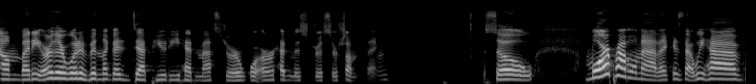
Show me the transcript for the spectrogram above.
somebody, or there would have been like a deputy headmaster or, or headmistress or something. So, more problematic is that we have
